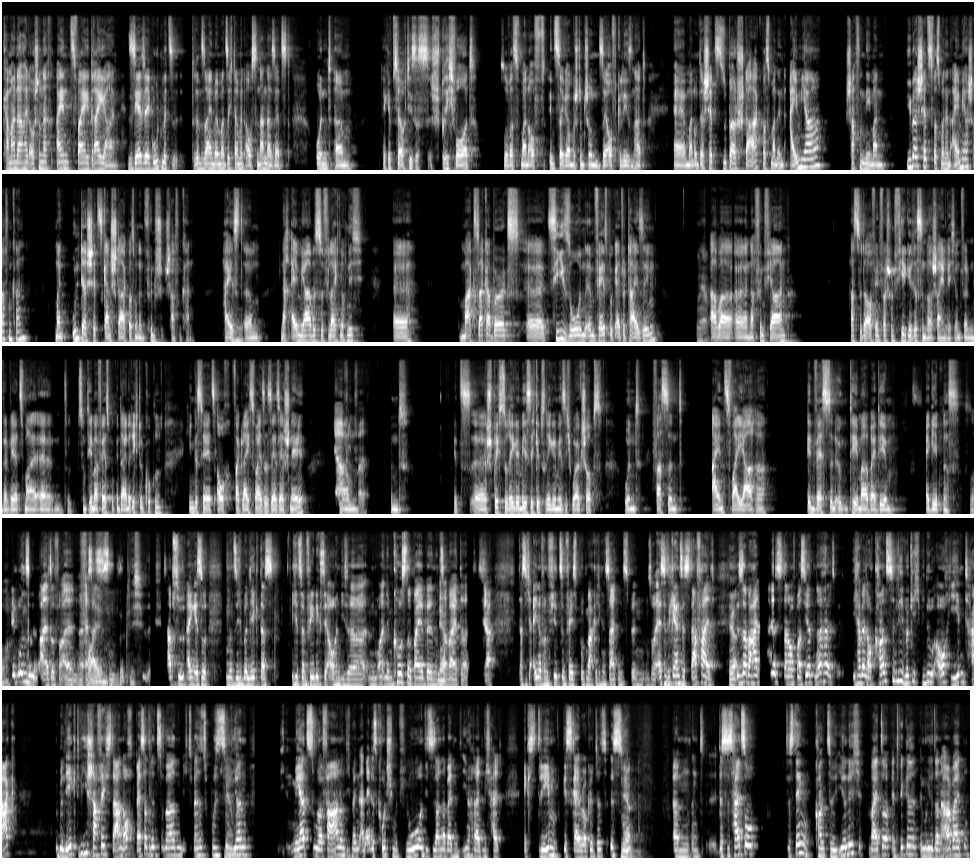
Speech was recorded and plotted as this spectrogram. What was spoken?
kann man da halt auch schon nach ein, zwei, drei Jahren sehr, sehr gut mit drin sein, wenn man sich damit auseinandersetzt. Und ähm, da gibt's ja auch dieses Sprichwort, so was man auf Instagram bestimmt schon sehr oft gelesen hat. Äh, man unterschätzt super stark, was man in einem Jahr schaffen. Nee, man überschätzt, was man in einem Jahr schaffen kann. Man unterschätzt ganz stark, was man in fünf schaffen kann. Heißt, mhm. ähm, nach einem Jahr bist du vielleicht noch nicht äh, Mark Zuckerbergs äh, Ziehsohn im Facebook-Advertising. Ja. Aber äh, nach fünf Jahren hast du da auf jeden Fall schon viel gerissen wahrscheinlich. Und wenn, wenn wir jetzt mal äh, zum Thema Facebook in deine Richtung gucken, ging das ja jetzt auch vergleichsweise sehr, sehr schnell. Ja, auf jeden ähm, Fall. Und jetzt äh, sprichst du regelmäßig, gibst regelmäßig Workshops und was sind ein, zwei Jahre Invest in irgendein Thema bei dem Ergebnis? So. In unserem Alter vor allem. Ne? Vor also allem, ein, wirklich. Ist absolut eigentlich so, wenn man sich überlegt, dass ich jetzt beim Felix ja auch in dieser, in dem, in dem Kurs dabei bin und ja. so weiter. Das ja, dass ich einer von 14 Facebook Marketing Consultants bin und so. Also der ganze Stuff halt. Ja. Das ist aber halt alles darauf basiert, ne, halt, ich habe halt auch constantly wirklich, wie du auch jeden Tag überlegt, wie schaffe ich es da noch besser drin zu werden, mich besser zu positionieren, ja, mehr zu erfahren und ich meine, allein das Coaching mit Flo und die Zusammenarbeit mit ihm hat halt mich halt extrem geskyrocketet, ist so. Ja. Ähm, und das ist halt so, das Ding kontinuierlich weiterentwickeln, immer wieder daran arbeiten,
